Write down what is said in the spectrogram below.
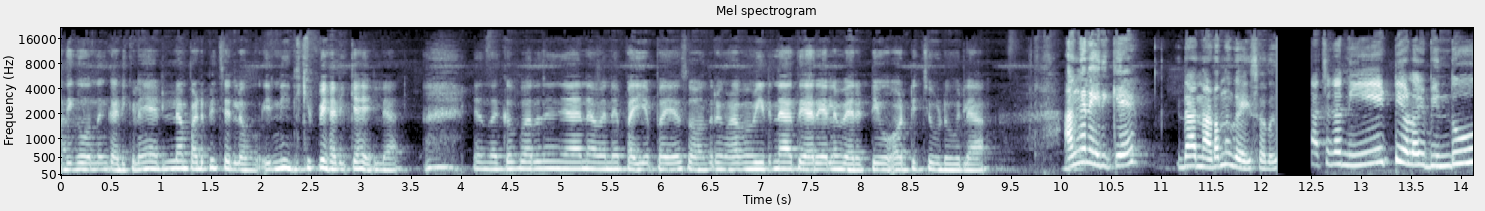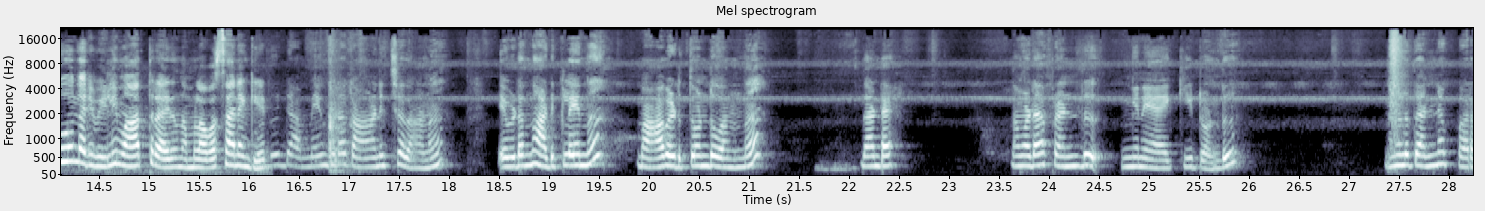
അധികം ഒന്നും കടിക്കില്ല. ഞാൻ എല്ലാം പഠിപ്പിച്ചല്ലോ. ഇനി എനിക്ക് പേടിക്കാനില്ല. എന്നൊക്കെ പറഞ്ഞ് ഞാൻ അവനെ പയ്യെ പയ്യെ സ്വാതന്ത്ര്യം കൂടെ അവൻ വീടിനകത്ത് കയറിയാലും വിരട്ടി ഓട്ടിച്ചു വിടൂല. അങ്ങനെ ഇരിക്കേ. ഇതാ നടന്നു ഗൈസ് അത്. അച്ഛന്റെ നീട്ടിയുള്ള ഈ ബിന്ദു എന്നൊരു വിളി മാത്രമായിരുന്നു നമ്മൾ അവസാനം കേട്ടു എന്റെ അമ്മയും കൂടെ കാണിച്ചതാണ്. എവിടെ നിന്ന് അടുക്കളയിൽ നിന്ന് മാവ് എടുത്തുകൊണ്ട് വന്ന് ഇതാണ്ടേ നമ്മുടെ ഫ്രണ്ട് ഇങ്ങനെ ആക്കിയിട്ടുണ്ട്. നിങ്ങൾ തന്നെ പറ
